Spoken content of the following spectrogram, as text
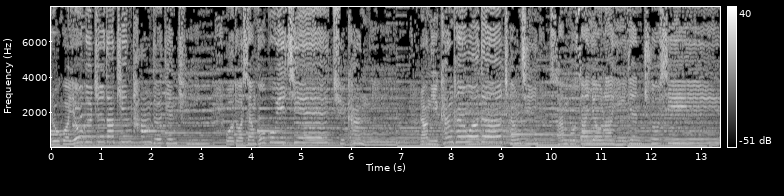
如果有个直达天堂的电梯，我多想不顾一切去看你，让你看看我的成绩，算不算有了一点出息？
